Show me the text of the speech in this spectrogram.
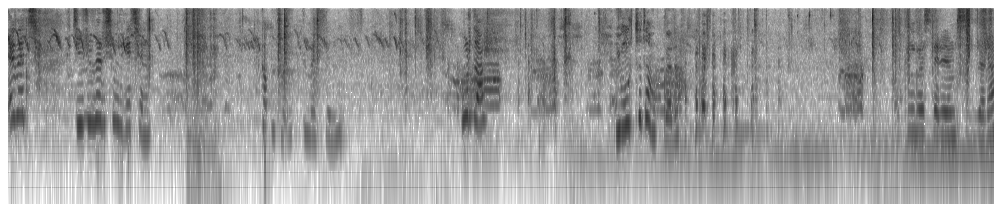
Evet, civcivleri şimdi geçelim. Kapatalım kümeslerini. Burada yumurta tavukları. Bakın gösterelim sizlere.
